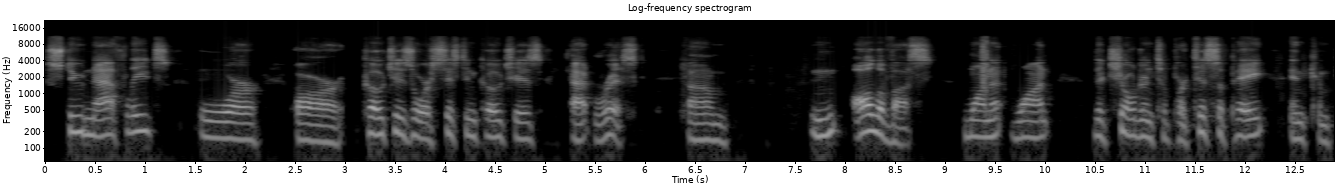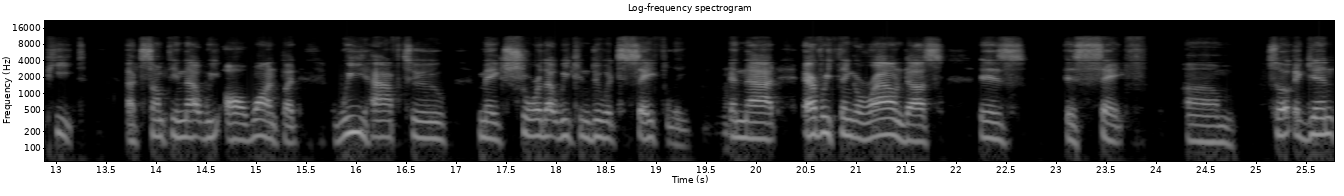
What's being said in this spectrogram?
student athletes or our coaches or assistant coaches at risk. Um, all of us want to want the children to participate and compete. That's something that we all want, but we have to make sure that we can do it safely and that everything around us is is safe. Um, so again,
